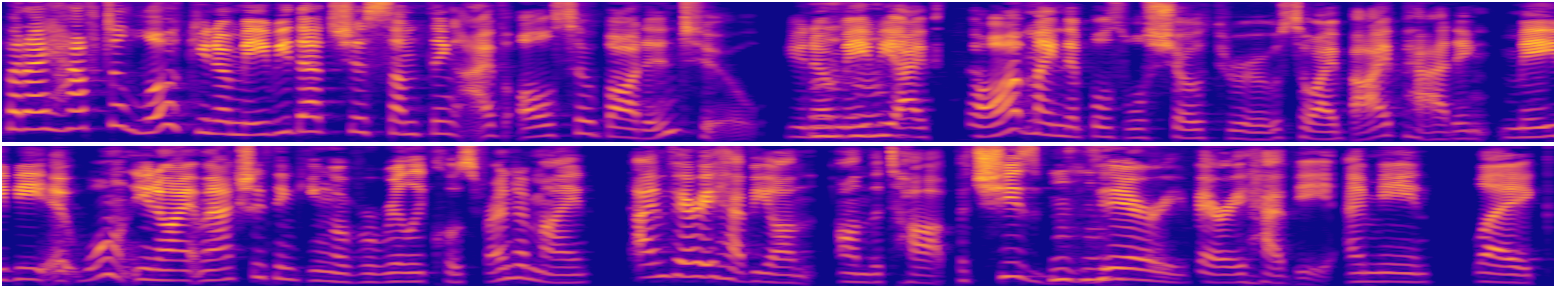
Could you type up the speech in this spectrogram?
but I have to look, you know, maybe that's just something I've also bought into. You know, mm-hmm. maybe I thought my nipples will show through, so I buy padding. Maybe it won't. You know, I'm actually thinking of a really close friend of mine. I'm very heavy on on the top, but she's mm-hmm. very very heavy. I mean, like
